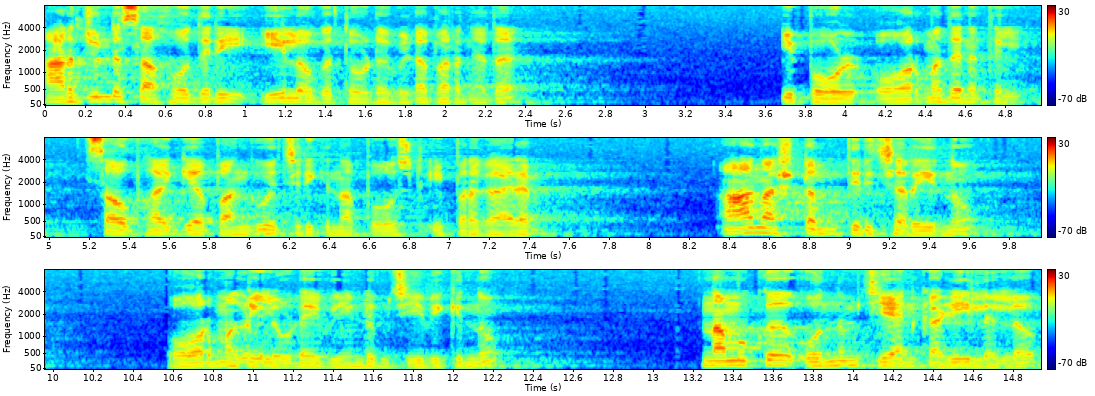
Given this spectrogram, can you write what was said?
അർജുന്റെ സഹോദരി ഈ ലോകത്തോട് വിട പറഞ്ഞത്. ഇപ്പോൾ ഓർമ്മദിനത്തിൽ സൗഭാഗ്യ പങ്കുവച്ചിരിക്കുന്ന പോസ്റ്റ് ഇപ്രകാരം ആ നഷ്ടം തിരിച്ചറിയുന്നു ഓർമ്മകളിലൂടെ വീണ്ടും ജീവിക്കുന്നു. നമുക്ക് ഒന്നും ചെയ്യാൻ കഴിയില്ലല്ലോ.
